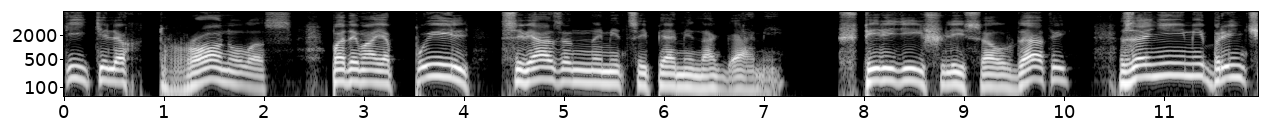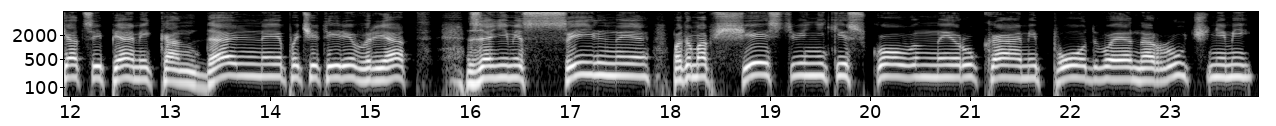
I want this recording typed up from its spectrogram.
кителях, тронулась, подымая пыль связанными цепями ногами. Впереди шли солдаты, за ними, бренча цепями, кандальные по четыре в ряд, за ними ссыльные, потом общественники, скованные руками подвое наручнями,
